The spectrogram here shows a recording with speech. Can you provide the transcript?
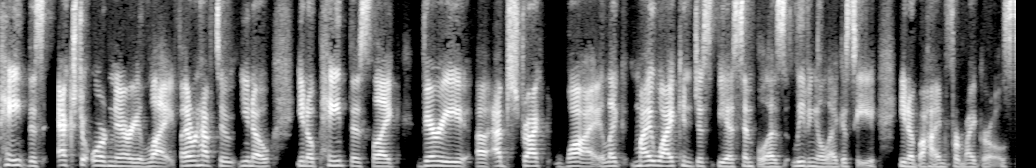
paint this extraordinary life. I don't have to you know you know paint this this like very uh, abstract why. Like my why can just be as simple as leaving a legacy, you know, behind for my girls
